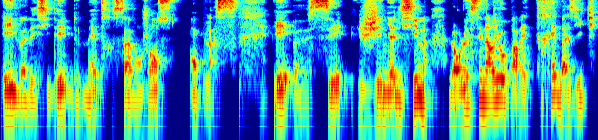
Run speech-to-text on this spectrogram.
et il va décider de mettre sa vengeance en place. Et euh, c'est génialissime. Alors le scénario paraît très basique.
